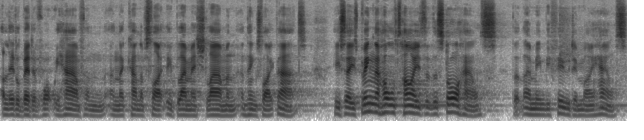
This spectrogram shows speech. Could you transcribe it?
a little bit of what we have and, and the kind of slightly blemished lamb and, and things like that. He says, Bring the whole tithe of the storehouse, that there may be food in my house.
